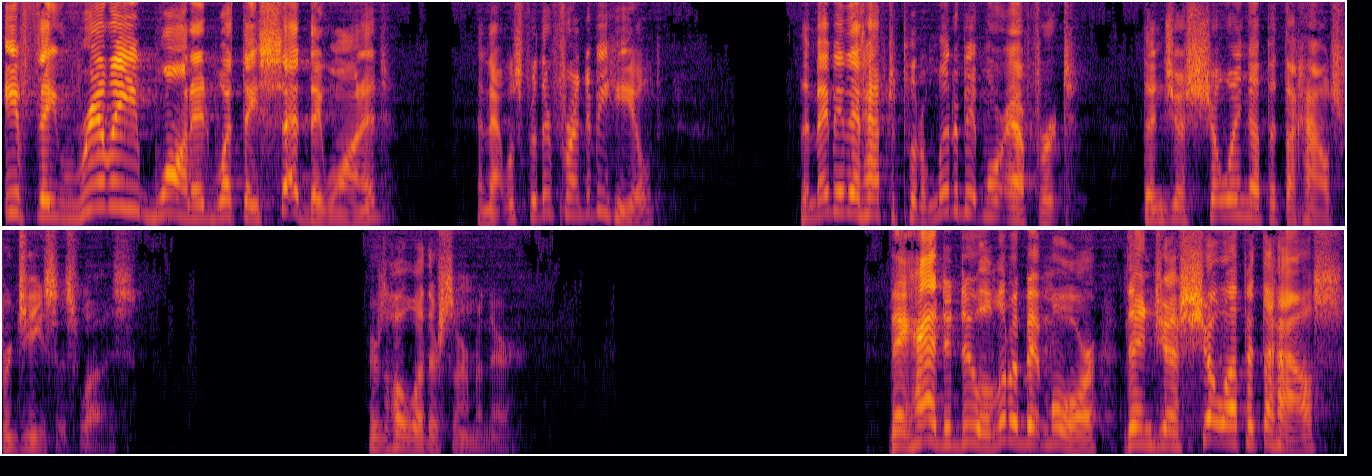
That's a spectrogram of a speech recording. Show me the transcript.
if they really wanted what they said they wanted, and that was for their friend to be healed, then maybe they'd have to put a little bit more effort than just showing up at the house where Jesus was. There's a whole other sermon there. They had to do a little bit more than just show up at the house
